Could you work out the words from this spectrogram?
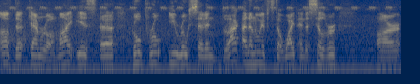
of the camera. My is a GoPro Hero 7 Black. I don't know if it's the white and the silver are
